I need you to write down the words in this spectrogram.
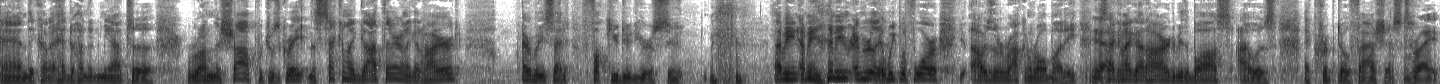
and they kind of headhunted me out to run the shop, which was great. And the second I got there and I got hired, everybody said, "Fuck you, dude. You're a suit." I mean, I mean, I mean, I mean, really. A week before, I was their rock and roll buddy. The second I got hired to be the boss, I was a crypto fascist. Right.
